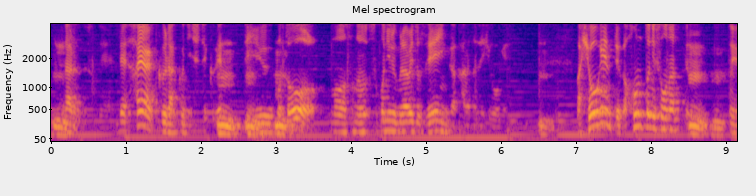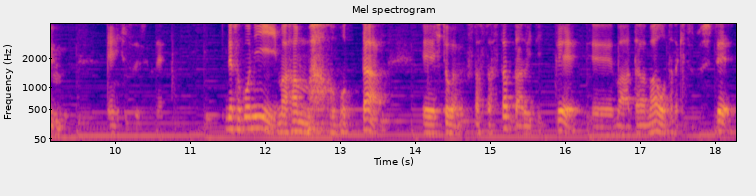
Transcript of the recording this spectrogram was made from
う。ん。なるんですね、で早く楽にしてくれっていうことを、もうそのそこにいる村人全員が体で表現、うん。まあ、表現っていうか本当にそうなってうんるうん。という演出ですよね。でそこに、まあ、ハンマーを持った、えー人がスタスタスタっと歩いていって、えーまあ、頭を叩き潰して、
